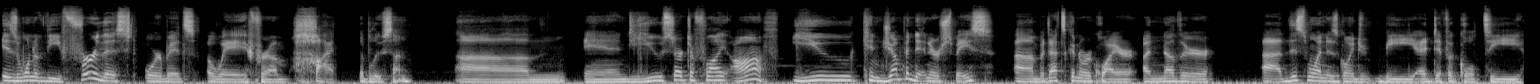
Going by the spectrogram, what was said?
is one of the furthest orbits away from Hot, the blue sun um, and you start to fly off. You can jump into inner space, um, but that's going to require another. Uh, this one is going to be a difficulty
